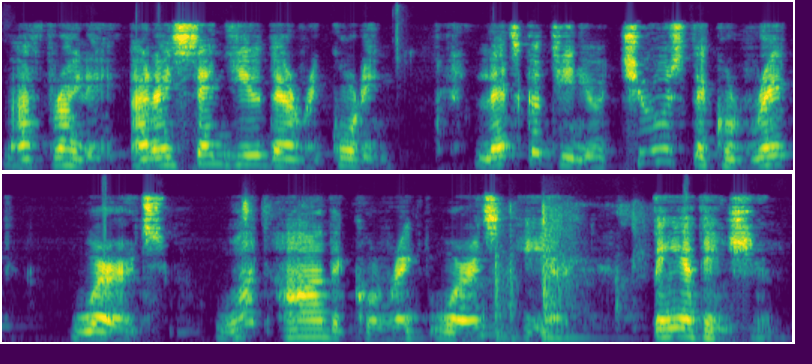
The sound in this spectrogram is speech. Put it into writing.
last Friday, and I sent you the recording. Let's continue. Choose the correct words. What are the correct words here? Pay attention.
